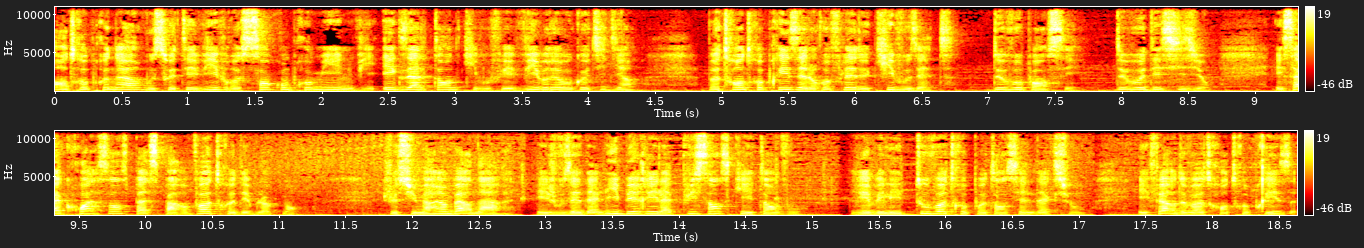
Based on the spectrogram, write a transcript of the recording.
Entrepreneur, vous souhaitez vivre sans compromis une vie exaltante qui vous fait vibrer au quotidien? Votre entreprise est le reflet de qui vous êtes, de vos pensées, de vos décisions, et sa croissance passe par votre développement. Je suis Marion Bernard et je vous aide à libérer la puissance qui est en vous, révéler tout votre potentiel d'action et faire de votre entreprise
